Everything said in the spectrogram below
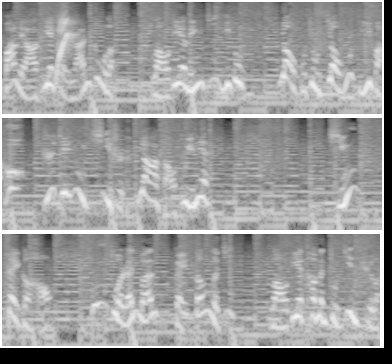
把俩爹给难住了。老爹灵机一动。要不就叫无敌吧，直接用气势压倒对面。行，这个好。工作人员给登了记，老爹他们就进去了。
